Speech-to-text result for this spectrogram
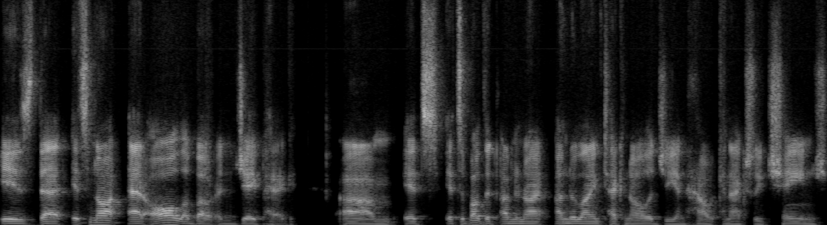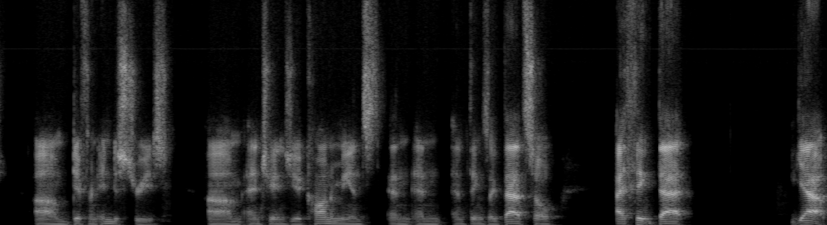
is that it's not at all about a JPEG. um, it's it's about the underlying underlying technology and how it can actually change um, different industries um, and change the economy and and and and things like that. So I think that yeah,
